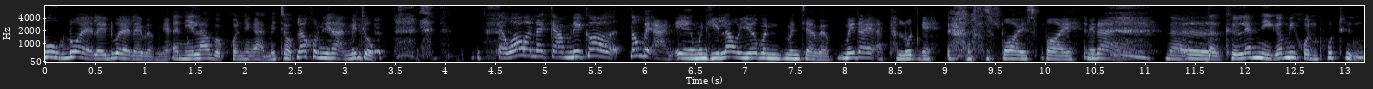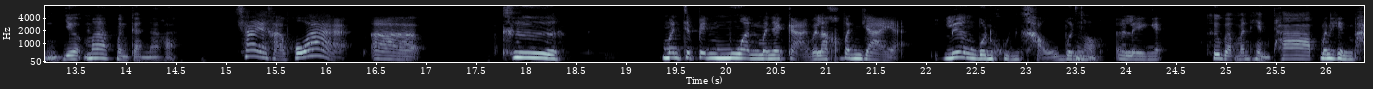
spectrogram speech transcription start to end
ลูกด้วยอะไรด้วยอะไรแบบเนี้ย อันนี้เล่าแบบคนยังอ่านไม่จบแล้วคนยังอ่านไม่จบ แต่ว่าวรรณกรรมนี่ก็ต้องไปอ่านเองบางทีเล่าเยอะมันมันจะแบบไม่ได้อรรถรสไง spoil spoil ไม่ได้ได้เออแต่คือเล่มนี้ก็มีคนพูดถึงเยอะมากเหมือนกันนะคะ ใช่ค่ะ เพราะว่าอ่าคือมันจะเป็นมวลบรรยากาศเวลาเขาบรรยายอะเรื่องบนขุนเขาบนหรออะไรเงี้ย คือแบบมันเห็นภาพ มันเห็นภ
